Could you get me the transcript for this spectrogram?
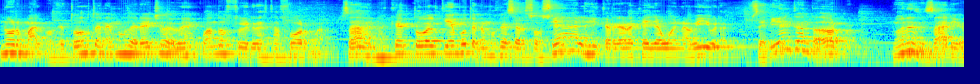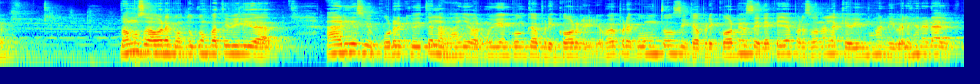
Normal, porque todos tenemos derecho de vez en cuando a fluir de esta forma. ¿Sabes? No es que todo el tiempo tenemos que ser sociales y cargar aquella buena vibra. Sería encantador, pero no es necesario. Vamos ahora con tu compatibilidad. Aries, y ocurre que hoy te la vas a llevar muy bien con Capricornio. Yo me pregunto si Capricornio sería aquella persona a la que vimos a nivel general.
